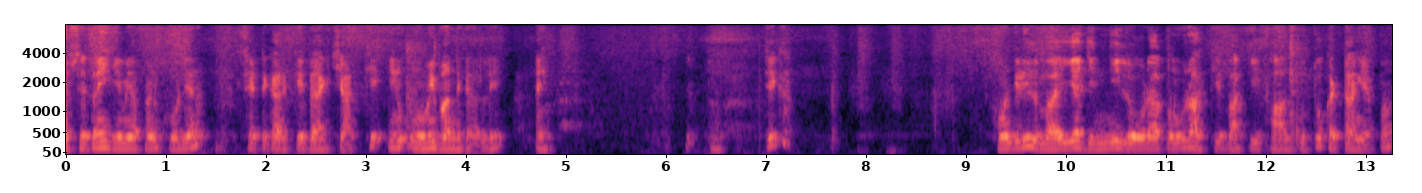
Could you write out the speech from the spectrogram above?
ਉਸੇ ਤਰ੍ਹਾਂ ਹੀ ਜਿਵੇਂ ਆਪਾਂ ਇਹਨੂੰ ਖੋਲਿਆ ਨਾ ਸੈੱਟ ਕਰਕੇ ਬੈਗ ਚੱਕ ਕੇ ਇਹਨੂੰ ਉਵੇਂ ਹੀ ਬੰਦ ਕਰ ਲਏ। ਐਂ। ਠੀਕ ਆ? ਹੁਣ ਜਿਹੜੀ ਲੰਬਾਈ ਆ, ਜਿੰਨੀ ਲੋੜ ਆ ਆਪਾਂ ਨੂੰ ਰੱਖ ਕੇ ਬਾਕੀ ਫਾਲਤੂ ਤੋਂ ਕੱਟਾਂਗੇ ਆਪਾਂ।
